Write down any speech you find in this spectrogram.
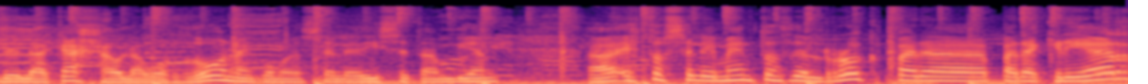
de la caja o la bordona, como se le dice también, a estos elementos del rock para, crear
